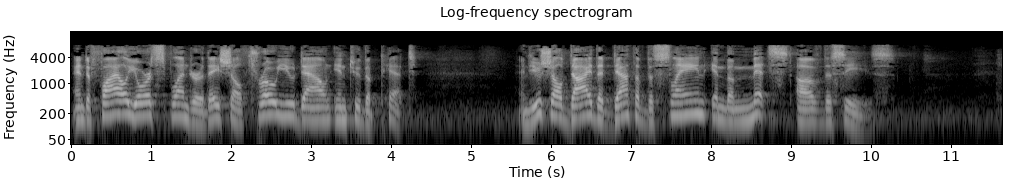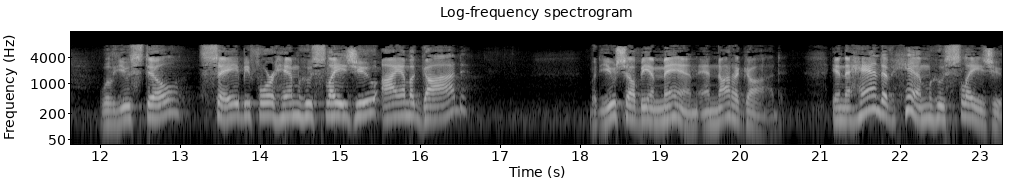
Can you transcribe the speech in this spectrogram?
and defile your splendor. They shall throw you down into the pit. And you shall die the death of the slain in the midst of the seas. Will you still say before him who slays you, I am a God? But you shall be a man and not a God in the hand of him who slays you.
